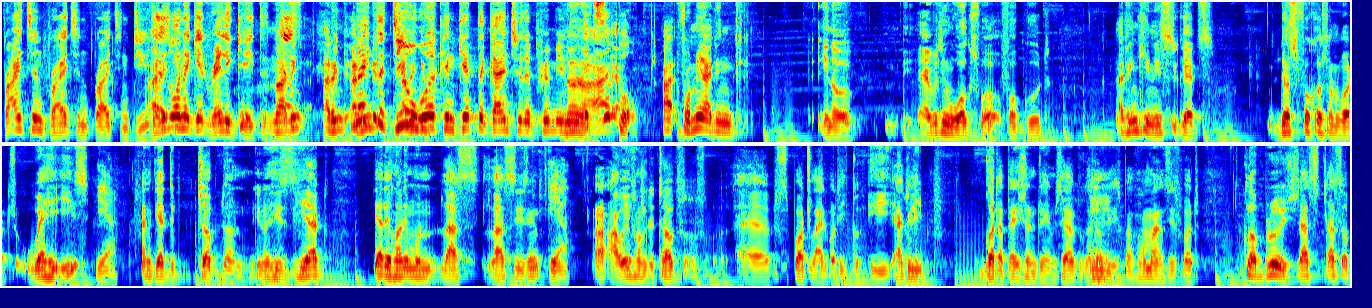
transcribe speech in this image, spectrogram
Brighton, Brighton, Brighton. Do you guys think- want to get relegated? No, I Just think- I think- I make think the it- I deal think work and get the guy into the Premier League. No, no, it's I- simple. I, for me, I think you know everything works for for good. I think he needs to get just focus on what where he is, Yeah. and get the job done. You know, he's he had he had a honeymoon last last season, Yeah. uh, away from the top uh, spotlight, but he go- he actually got attention to himself because Mm. of his performances. But Club Brugge, that's that's a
